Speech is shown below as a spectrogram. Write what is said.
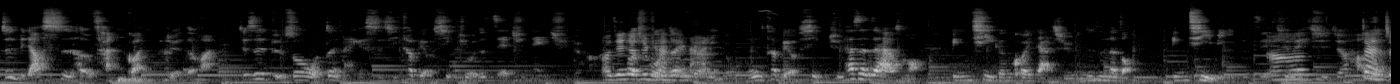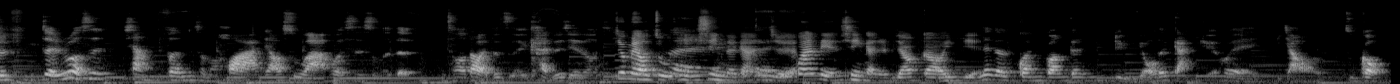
就是比较适合参观，你觉得吗？就是比如说我对哪一个时期特别有兴趣，我就直接去那一区。我今天就去看对哪里，有文物特别有兴趣，它甚至还有什么兵器跟盔甲区，就是那种兵器迷，就直接去那一区就好了。战争对，如果是像分什么画啊、雕塑啊或者是什么的，你从头到尾就只能看这些东西，就没有主题性的感对觉，关联性感觉比较高一点，那个观光跟旅游的感觉会比较足够。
